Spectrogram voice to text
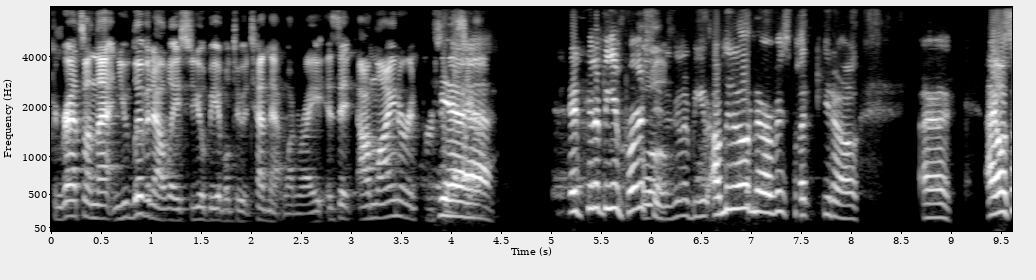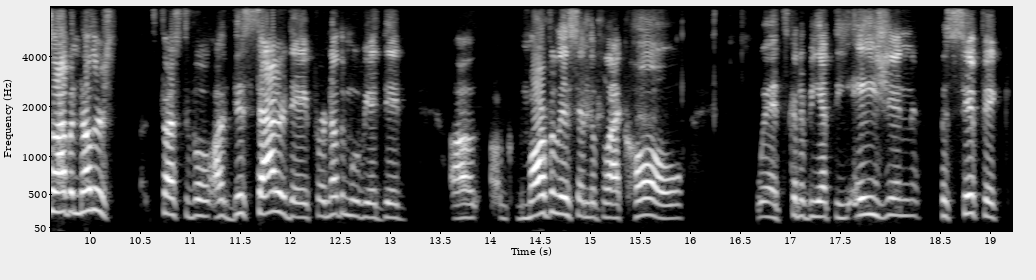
congrats on that. And you live in LA, so you'll be able to attend that one, right? Is it online or in person? this yeah, it's going to be in person. Cool. It's going to be. I'm a little nervous, but you know, uh, I also have another festival on this Saturday for another movie I did, uh, Marvelous and the Black Hole, where it's going to be at the Asian Pacific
